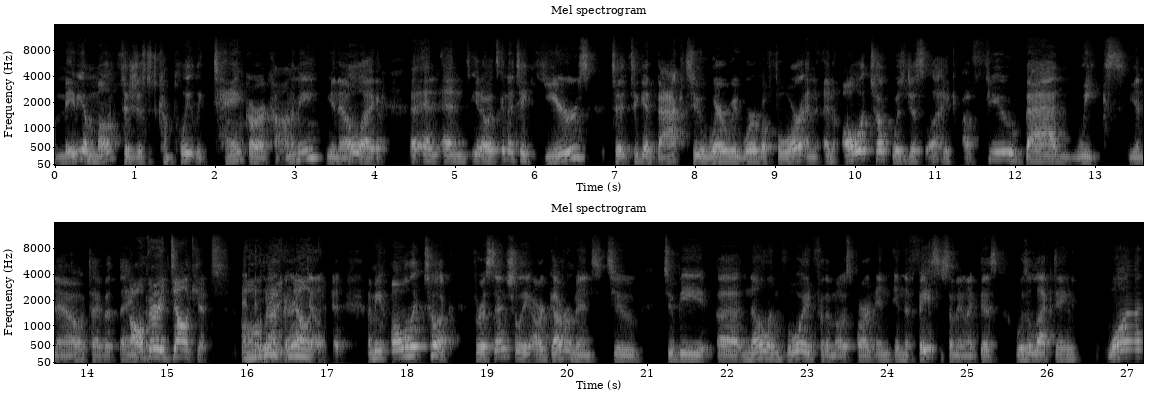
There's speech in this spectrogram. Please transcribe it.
maybe a month to just completely tank our economy, you know, like and and you know it's going to take years to, to get back to where we were before and and all it took was just like a few bad weeks you know type of thing All very delicate. And All very very you know- delicate. i mean all it took for essentially our government to to be uh, null and void for the most part in in the face of something like this was electing one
